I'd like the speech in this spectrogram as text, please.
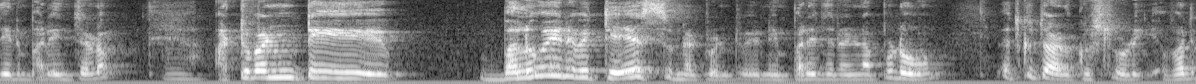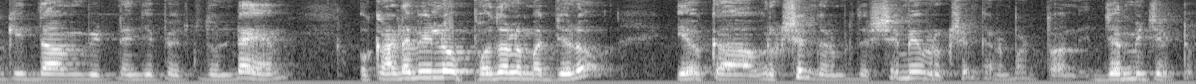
దీన్ని భరించడం. అటువంటి బలువైనవి చేస్తున్నటువంటివి నేను భరించనప్పుడు వెతుకుతాడు కృష్ణుడు. ఎవరికి ఇద్దాం వీటిని అని చెప్పి వెతుకుతుంటే ఒక అడవిలో పొదల మధ్యలో ఈ యొక్క వృక్షం కనపడుతుంది షమి వృక్షం కనపడుతోంది జమ్మి చెట్టు.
